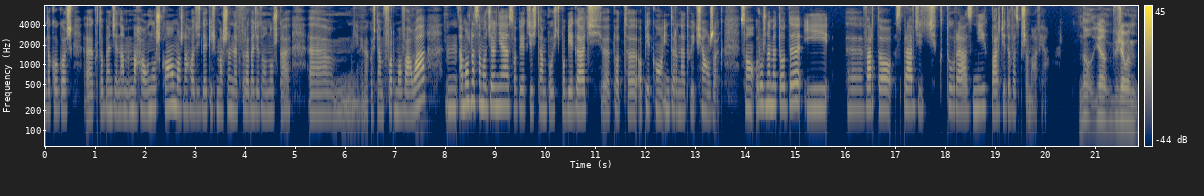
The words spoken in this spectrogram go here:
do kogoś, e, kto będzie nam machał nóżką. Można chodzić do jakiejś maszyny, która będzie tą nóżkę, e, nie wiem, jakoś tam formowała, mm, a można samodzielnie sobie gdzieś tam pójść pobiegać pod opieką internetu i książek. Są różne metody i warto sprawdzić, która z nich bardziej do Was przemawia. No, ja wziąłem,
